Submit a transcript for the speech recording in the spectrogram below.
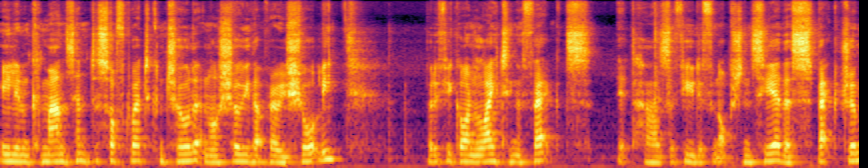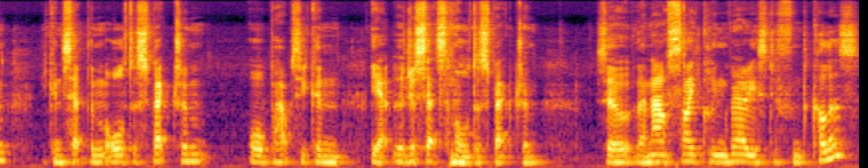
Alien Command Center software to control it, and I'll show you that very shortly. But if you go on lighting effects, it has a few different options here. There's spectrum, you can set them all to spectrum, or perhaps you can, yeah, it just sets them all to spectrum. So they're now cycling various different colours.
